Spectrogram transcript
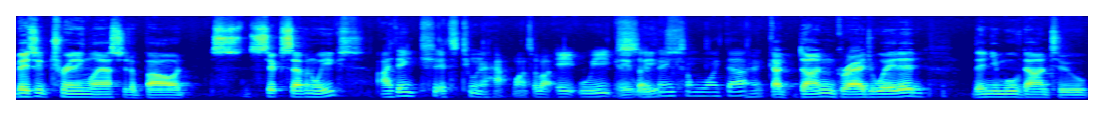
Basic training lasted about six, seven weeks. I think it's two and a half months, about eight weeks, Eight I weeks. think, something like that. Right? Got done, graduated, then you moved on to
